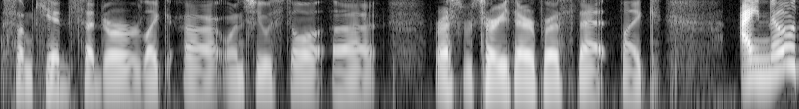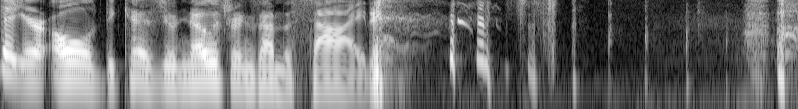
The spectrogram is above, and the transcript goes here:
some kid said to her like uh, when she was still a respiratory therapist that like I know that you're old because your nose ring's on the side. it's just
